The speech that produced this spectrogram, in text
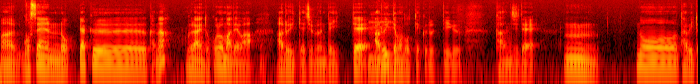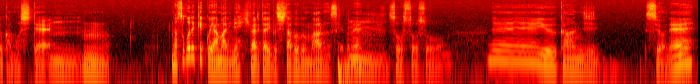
まあ、5600かなぐらいのところまでは歩いて自分で行ってうん。歩いて戻ってくるっていう感じで、うん、の旅とかもしてう、ん。うん。まあ、そこで結構山にね惹かれたりした部分もあるんですけどね、うん。そうそうそう。でいう感じですよね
